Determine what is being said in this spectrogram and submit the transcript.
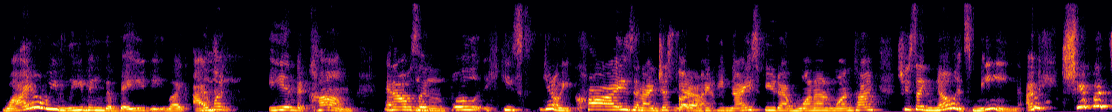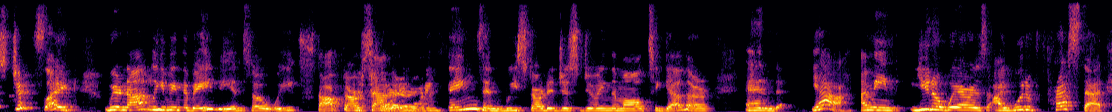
Why are we leaving the baby? Like, I want Ian to come. And I was mm-hmm. like, Well, he's, you know, he cries. And I just thought yeah. it might be nice for you to have one on one time. She's like, No, it's mean. I mean, she was just like, We're not leaving the baby. And so we stopped our That's Saturday hilarious. morning things and we started just doing them all together. And yeah. I mean, you know, whereas I would have pressed that.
